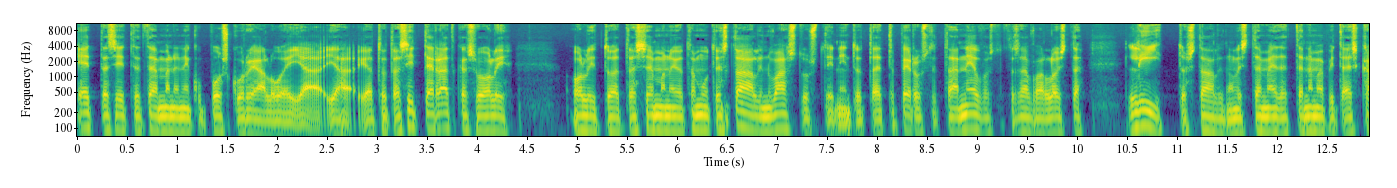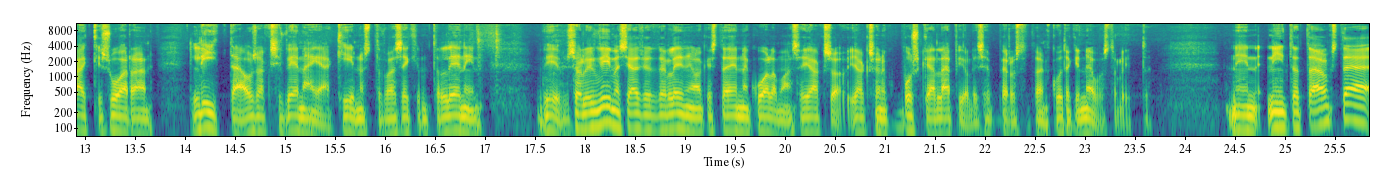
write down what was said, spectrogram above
että sitten tämmöinen niin puskurialue. Ja, ja, ja tota, sitten ratkaisu oli, oli tuota semmoinen, jota muuten Stalin vastusti, niin tota, että perustetaan neuvostotasavalloista liitto. Stalin oli sitä mieltä, että nämä pitäisi kaikki suoraan liittää osaksi Venäjää. Kiinnostavaa sekin, mutta Lenin se oli viimeisiä asioita, joita Lenin oikeastaan ennen kuolemaansa jakso, jakso niin puskea läpi, oli se perustetaan kuitenkin Neuvostoliitto. Niin, niin tota, onko tämä,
